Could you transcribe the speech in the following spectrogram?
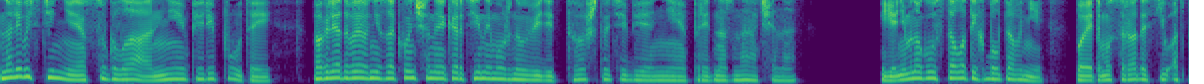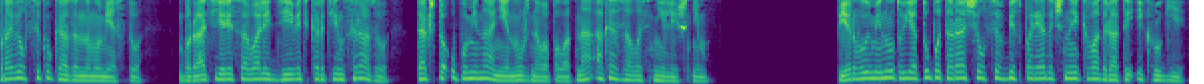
На левой стене, с угла, не перепутай. Поглядывая в незаконченные картины, можно увидеть то, что тебе не предназначено. Я немного устал от их болтовни, поэтому с радостью отправился к указанному месту. Братья рисовали девять картин сразу, так что упоминание нужного полотна оказалось не лишним. Первую минуту я тупо таращился в беспорядочные квадраты и круги.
